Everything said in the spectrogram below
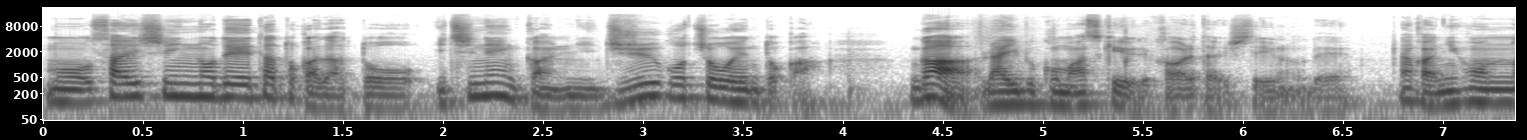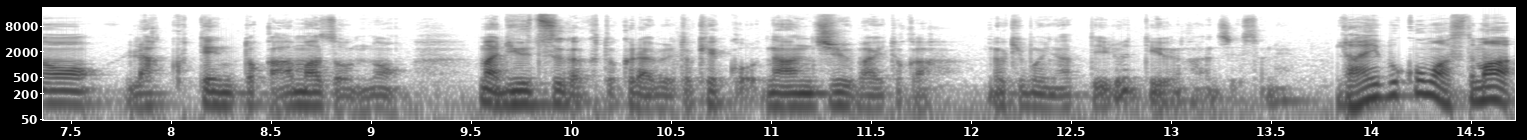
もう最新のデータとかだと1年間に15兆円とかがライブコマース経由で買われたりしているのでなんか日本の楽天とかアマゾンのまあ流通額と比べると結構何十倍とかの規模になっているっていうような感じですよね。ライブコマースってまあ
